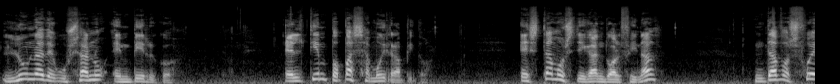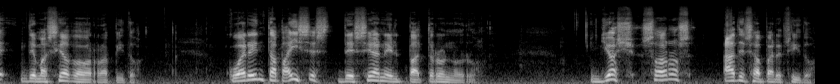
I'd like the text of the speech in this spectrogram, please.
Luna de gusano en Virgo. El tiempo pasa muy rápido. ¿Estamos llegando al final? Davos fue demasiado rápido. 40 países desean el patrón oro. Josh Soros ha desaparecido.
